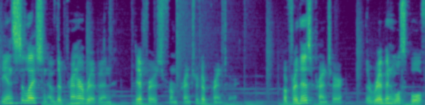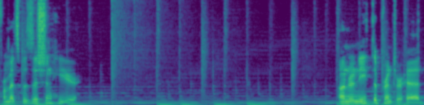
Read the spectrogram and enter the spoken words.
The installation of the printer ribbon differs from printer to printer, but for this printer, the ribbon will spool from its position here underneath the printer head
